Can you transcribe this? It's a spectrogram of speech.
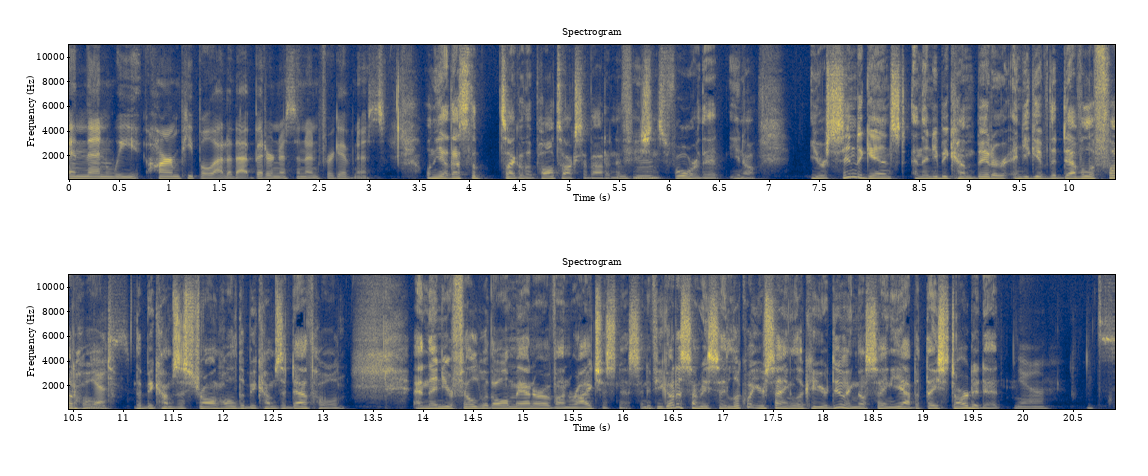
and then we harm people out of that bitterness and unforgiveness. Well, yeah, that's the cycle that Paul talks about in mm-hmm. Ephesians 4 that, you know, you're sinned against and then you become bitter and you give the devil a foothold yes. that becomes a stronghold that becomes a death hold and then you're filled with all manner of unrighteousness. And if you go to somebody and say look what you're saying look what you're doing they'll say yeah but they started it. Yeah. It's...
